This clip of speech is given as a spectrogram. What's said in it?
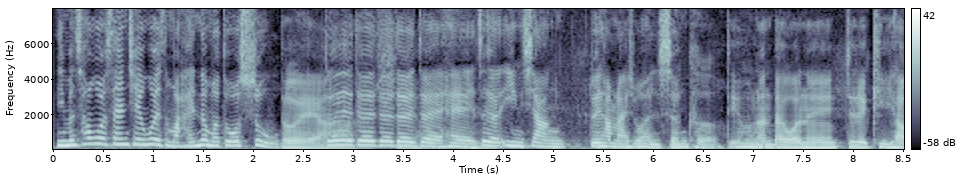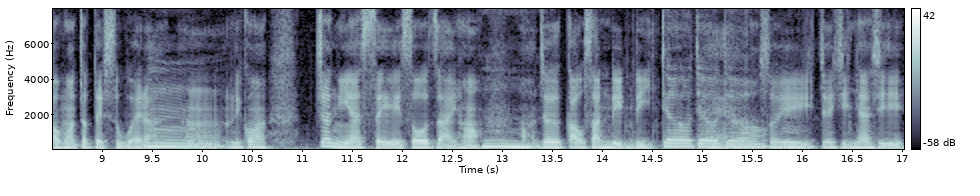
你们超过三千，为什么还那么多树？对啊，对对对对对，嘿，这个印象对他们来说很深刻。对，咱台湾的这个气候嘛，足特殊的啦，嗯，你看。这你啊，谁的所在哈？啊，这个高山林立，对对对，所以这真正是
